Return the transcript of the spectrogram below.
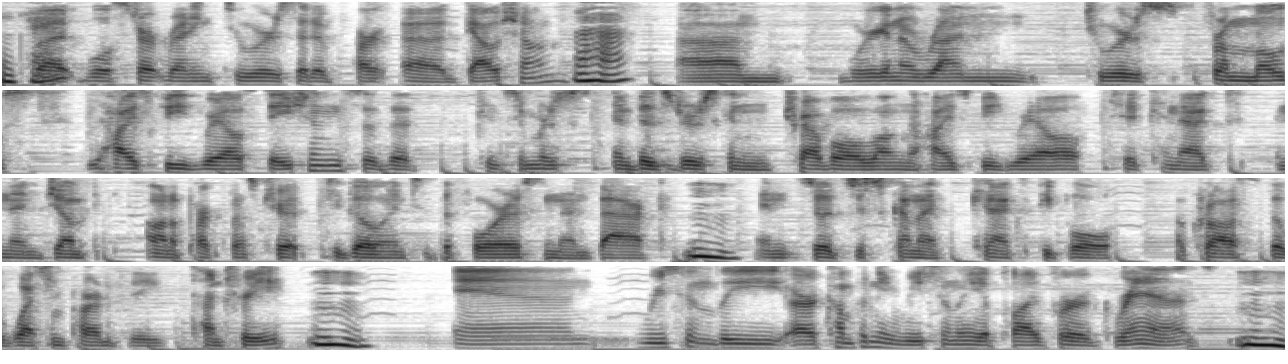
Okay. But we'll start running tours out of Park, uh, Kaohsiung. Uh huh. Um, we're going to run tours from most high speed rail stations so that consumers and visitors can travel along the high speed rail to connect and then jump on a Parkbus trip to go into the forest and then back. Mhm. And so it's just kind of connects people across the western part of the country. Mhm. And recently, our company recently applied for a grant Mm-hmm.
